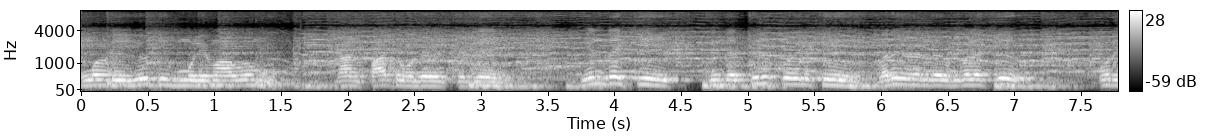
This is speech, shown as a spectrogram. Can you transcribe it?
உங்களுடைய யூடியூப் மூலியமாகவும் நான் பார்த்து கொண்டிருக்கின்றேன். இன்றைக்கு இந்த திருக்கோயிலுக்கு வருகின்ற உங்களுக்கு ஒரு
